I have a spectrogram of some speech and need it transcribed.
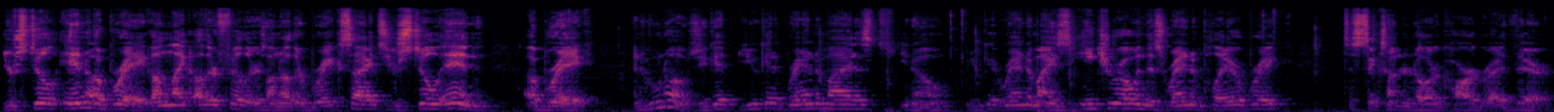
you're still in a break, unlike other fillers on other break sites, you're still in a break. And who knows, you get you get randomized, you know, you get randomized Ichiro in this random player break. It's a $600 card right there.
